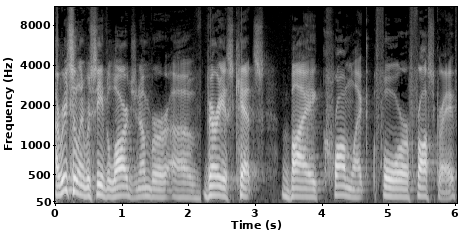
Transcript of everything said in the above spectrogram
I recently received a large number of various kits by Kromlech for Frostgrave.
